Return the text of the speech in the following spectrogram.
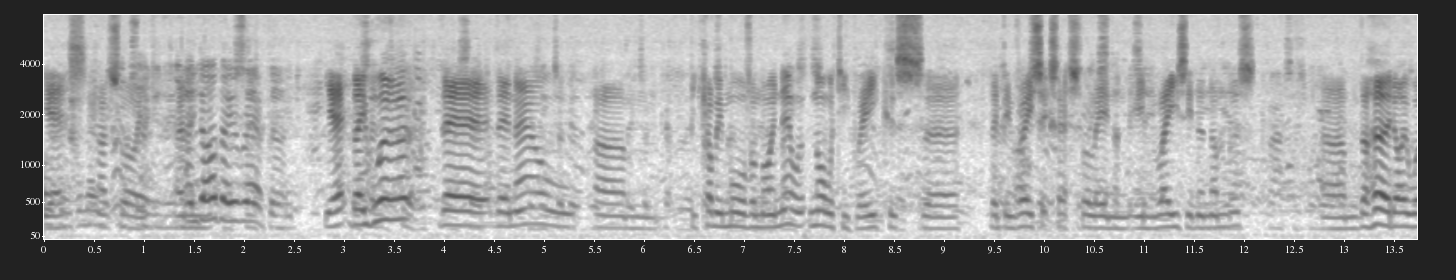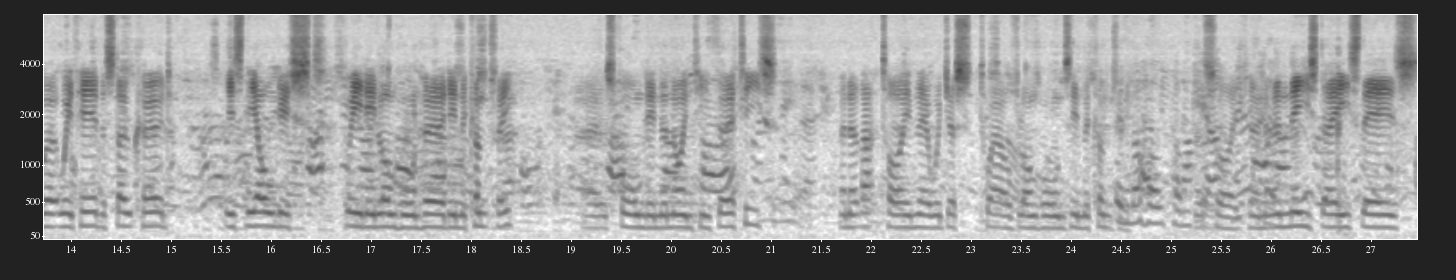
Yes, that's right. And- And, are they a rare breed? Yeah, they were. They're they're now um, becoming more of a minority breed because uh, they've been very successful in, in raising the numbers. Um, the herd I work with here, the Stoke herd, is the oldest breeding longhorn herd in the country. Uh, it was formed in the 1930s, and at that time there were just 12 longhorns in the country. In the whole country. That's right. And, and these days there's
